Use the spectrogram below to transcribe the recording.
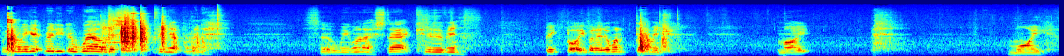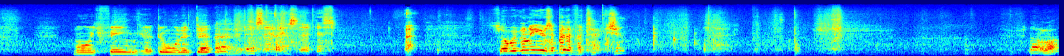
We're going to get ready to weld this thing up a minute. So we want to start curving big boy, but I don't want to damage my my my thing. I don't want to damage. Ah. So we're going to use a bit of protection. Not a lot.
